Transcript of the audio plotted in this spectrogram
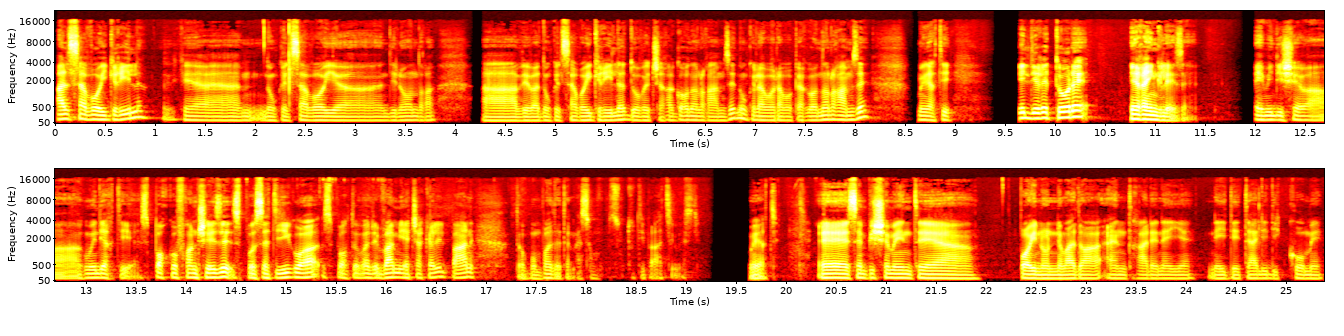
al Savoy Grill, che è dunque il Savoy eh, di Londra, aveva dunque il Savoy Grill dove c'era Gordon Ramsay, dunque lavoravo per Gordon Ramsay, come dirti, il direttore era inglese e mi diceva, come dirti, sporco francese, spostati di qua, sporco francese, vammi a cercare il pane. Dopo un po' ho detto, ma sono, sono tutti pazzi questi. Dirti. E semplicemente, eh, poi non ne vado a, entrare nei, nei dettagli di come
